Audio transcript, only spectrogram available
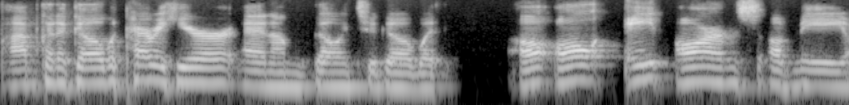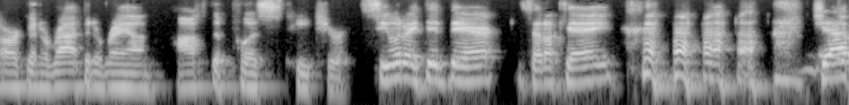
I'm going to go with Perry here, and I'm going to go with all, all eight arms of me are going to wrap it around octopus teacher. See what I did there? Is that okay? Jeff,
